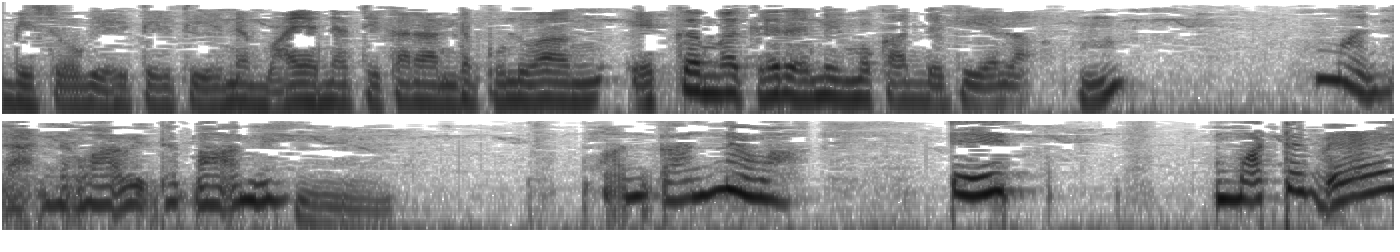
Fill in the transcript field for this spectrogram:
බිසෝගේ හිතේ තියෙන බය නැති කරන්න පුළුවන් එකම කරන්නේ මොකද්ද කියලා. හ්ම්. මන් දන්නවා වෙද මාමේ මන් දන්නවා ඒ මට බෑ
